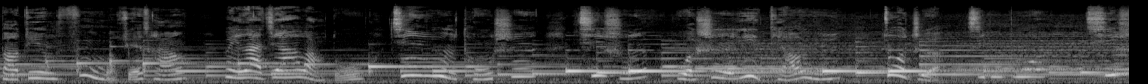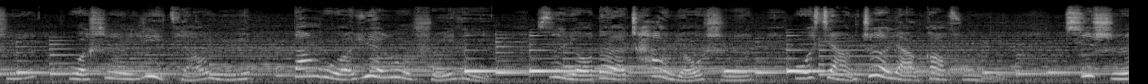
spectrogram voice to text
保定父母学堂。为大家朗读今日童诗。其实我是一条鱼，作者金波。其实我是一条鱼，当我跃入水里，自由地畅游时，我想这样告诉你：其实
